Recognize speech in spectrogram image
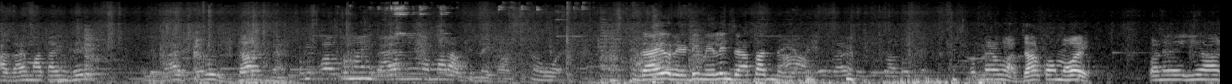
આ ગાય માતાની છે. એટલે ગાય શરૂ ઉદ્ધાર જ નહીં. ફાવતું નહીં ગાયને અમારે આવતી નહીં ફાવતું. ગાયો રેડી મેલીને જાતા જ નહીં ગમે એવો હજાર કોમ હોય પણ અહીંયા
